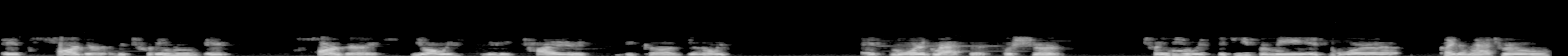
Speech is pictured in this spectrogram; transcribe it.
it's harder. The training is harder. You're always really tired because, you know, it's, it's more aggressive for sure. Training with the gi for me, it's more kind of natural.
